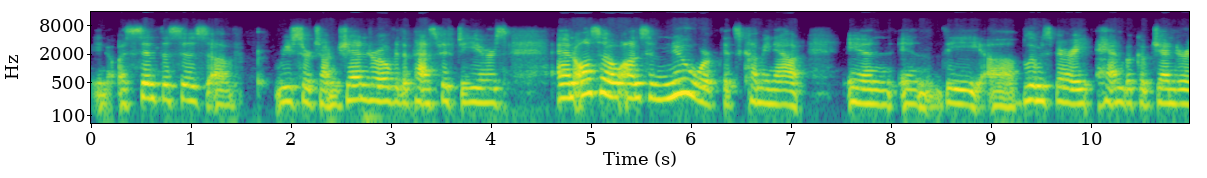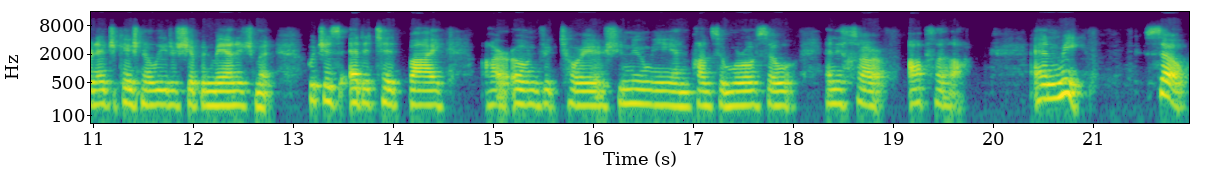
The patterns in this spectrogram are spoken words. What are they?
you know a synthesis of research on gender over the past 50 years, and also on some new work that's coming out in, in the uh, Bloomsbury Handbook of Gender and Educational Leadership and Management, which is edited by our own Victoria Showunmi and Pontso Moorosi and Izhar Oplatka and me. So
